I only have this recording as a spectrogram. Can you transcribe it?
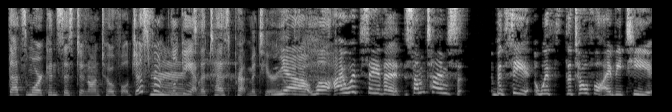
that's more consistent on TOEFL just from mm. looking at the test prep material. Yeah. Well, I would say that sometimes but see, with the TOEFL IBT,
